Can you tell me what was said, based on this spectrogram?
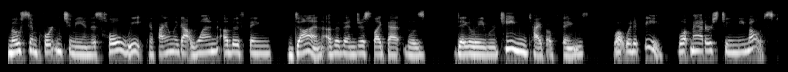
most important to me in this whole week. If I only got one other thing done other than just like that those daily routine type of things what would it be? What matters to me most?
